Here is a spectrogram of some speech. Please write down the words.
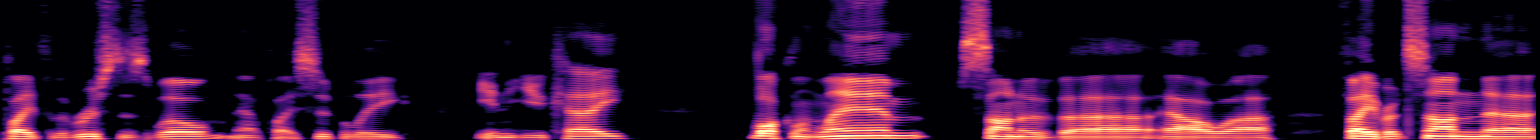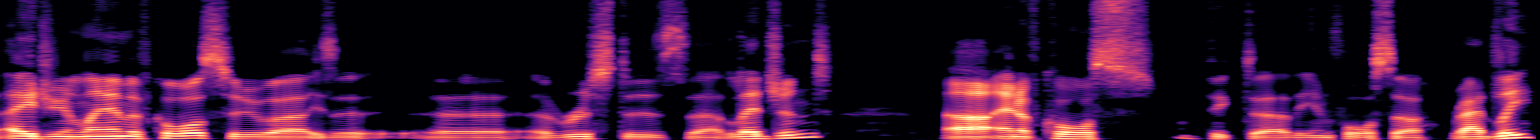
played for the Roosters as well, now plays Super League in the UK. Lachlan Lam, son of our favourite son, uh, Adrian Lam, of course, who uh, is a, a, Roosters uh, legend. Uh, and of course, Victor the Enforcer Radley,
